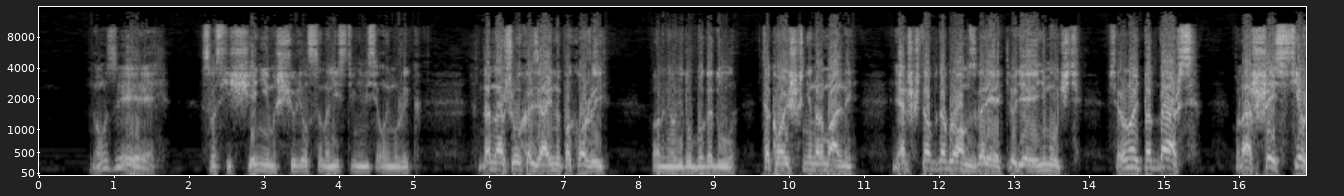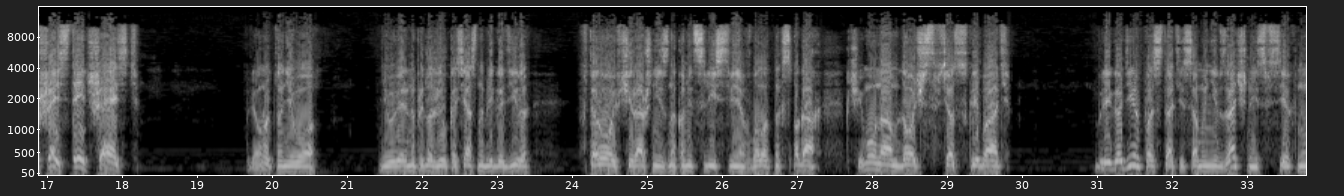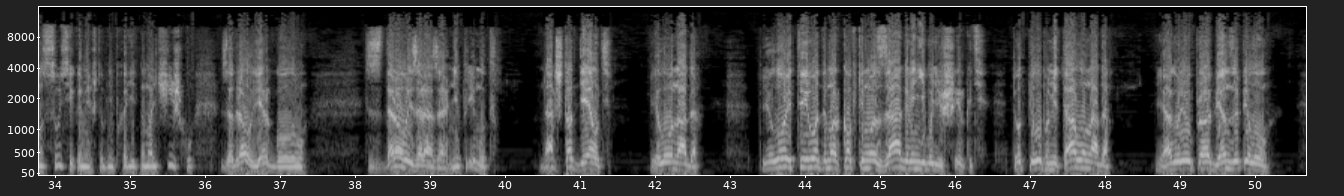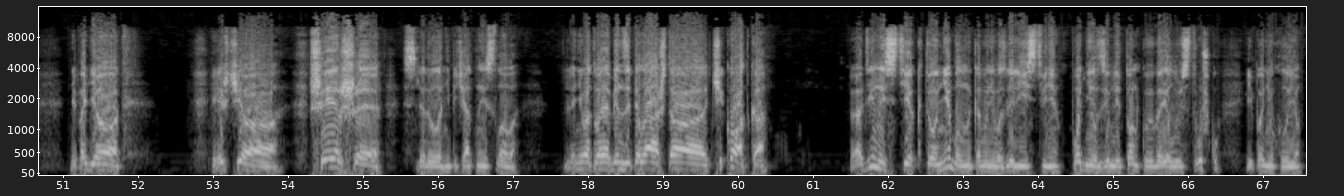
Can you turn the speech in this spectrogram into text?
— Ну, зверь! — с восхищением щурился на листья невеселый мужик. — На нашего хозяина похожий! — он имел в виду богодула. — Такой ж ненормальный! Нет ж, чтоб добром сгореть, людей не мучить. Все равно ведь поддашься. У нас шестью шесть тридцать шесть. Плюнуть на него, — неуверенно предложил косясь на бригадира, — Второй вчерашний знакомец Лиственя в болотных спагах. К чему нам, дочь, все скребать? Бригадир, по стати, самый невзрачный из всех, но с усиками, чтобы не походить на мальчишку, задрал вверх голову. Здоровый, зараза, не примут. Надо что-то делать. Пилу надо. Пилой ты его до морковкиного заговенья будешь ширкать. Тут пилу по металлу надо. Я говорю про бензопилу. Не пойдет. Ишь чё, ширше, следовало непечатное слово. Для него твоя бензопила, что чекотка. Один из тех, кто не был накануне возле лиственя, поднял с земли тонкую горелую стружку и понюхал ее.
